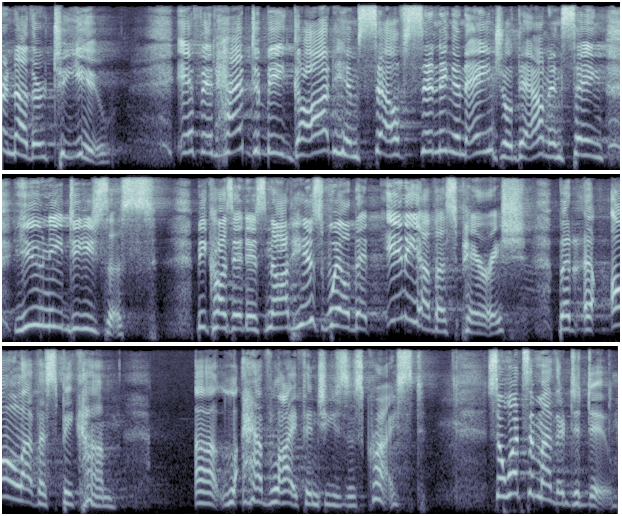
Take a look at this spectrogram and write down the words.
or another to you. If it had to be God Himself sending an angel down and saying, You need Jesus, because it is not His will that any of us perish, but all of us become, uh, have life in Jesus Christ. So, what's a mother to do?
